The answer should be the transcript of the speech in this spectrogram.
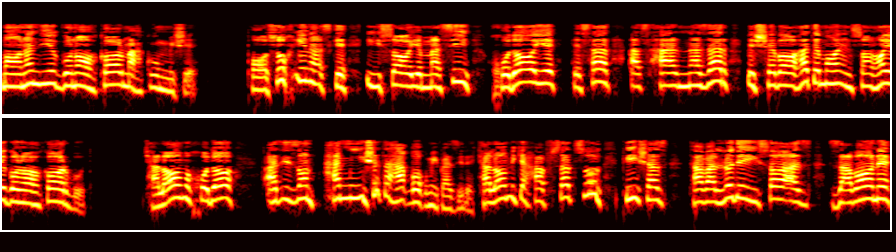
مانند یک گناهکار محکوم میشه. پاسخ این است که عیسی مسیح خدای پسر از هر نظر به شباهت ما انسانهای گناهکار بود. کلام خدا عزیزان همیشه تحقق میپذیره. کلامی که 700 سال پیش از تولد عیسی از زبان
